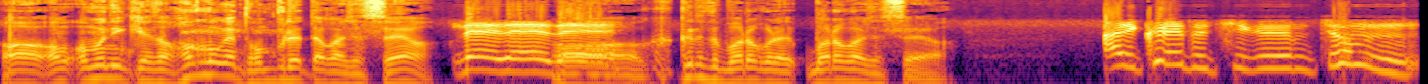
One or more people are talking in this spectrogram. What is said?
어, 어, 어머님께서 허공에 돈 뿌렸다고 하셨어요? 네네네 어, 그- 그래서 뭐라고, 뭐라고 하셨어요? 아니 그래도 지금 좀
